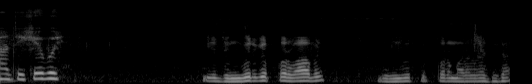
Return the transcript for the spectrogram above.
यहाँ देखिए भाई ये झुंगुर के ऊपर वाह भाई झुंगुर के ऊपर मरा हुआ सीखा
